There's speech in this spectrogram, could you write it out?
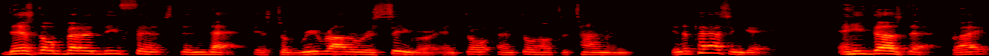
There's no better defense than that. Is to reroute a receiver and throw and throw out the time in, in the passing game. And he does that, right?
